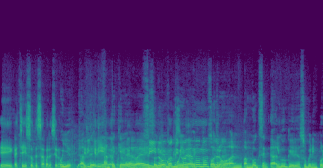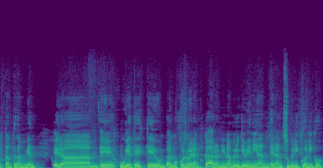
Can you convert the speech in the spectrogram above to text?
Eh, ¿Cachai? Esos desaparecieron. Oye, antes, quería antes que haga eso, Sí, no, que muy- no, no, otro un- unboxing, algo que era súper importante también, era eh, juguetes que a lo mejor no eran caros ni nada, pero que venían, eran súper icónicos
